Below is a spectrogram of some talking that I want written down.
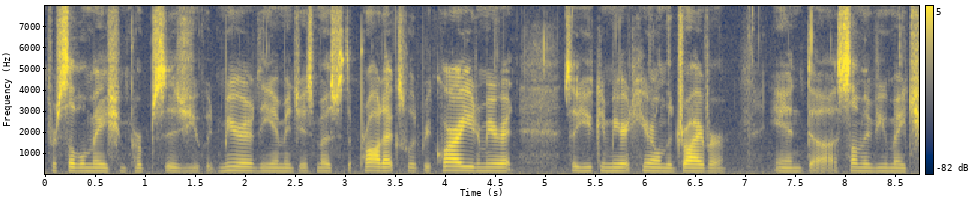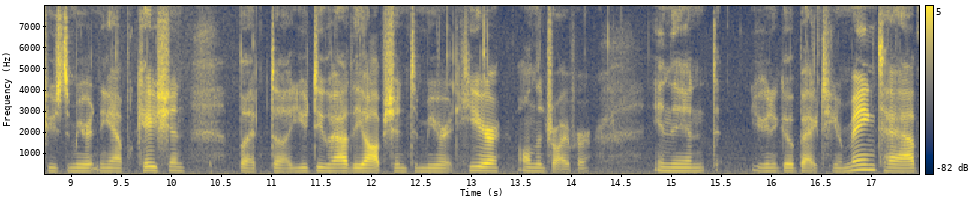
For sublimation purposes you would mirror the images most of the products would require you to mirror it. So you can mirror it here on the driver. And uh, some of you may choose to mirror it in the application but uh, you do have the option to mirror it here on the driver. And then you're going to go back to your main tab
